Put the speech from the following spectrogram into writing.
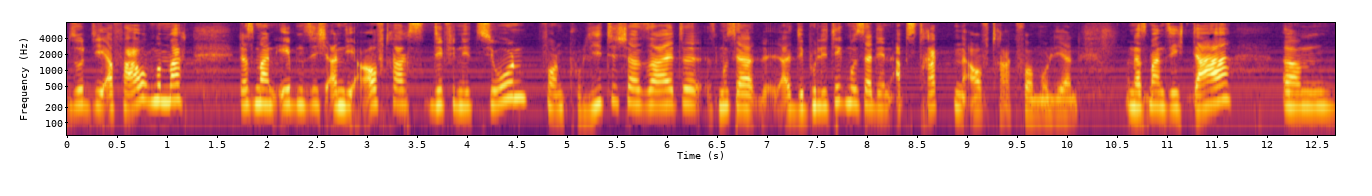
so die Erfahrung gemacht, dass man eben sich an die Auftragsdefinition von politischer Seite, es muss ja, also die Politik muss ja den abstrakten Auftrag formulieren und dass man sich da ähm,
